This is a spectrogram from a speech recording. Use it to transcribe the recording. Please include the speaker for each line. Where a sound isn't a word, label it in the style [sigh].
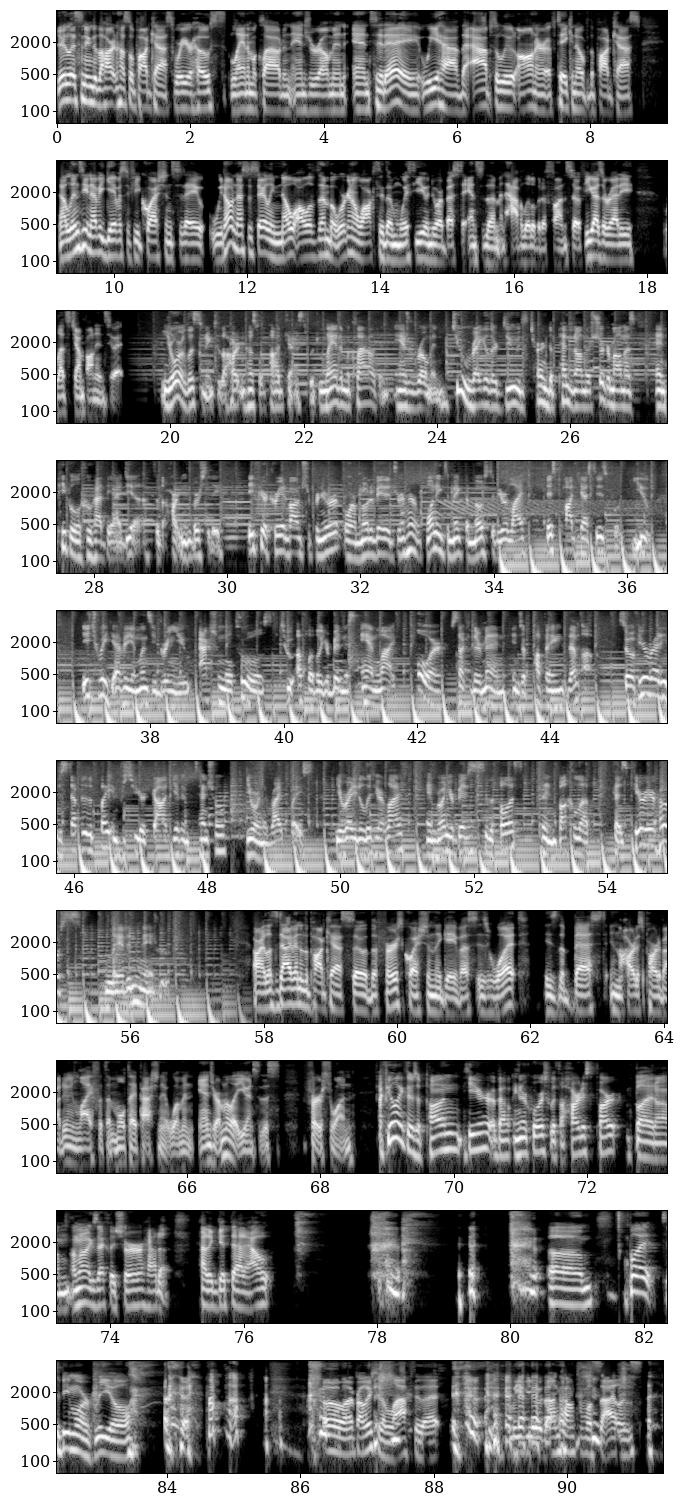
Speaker 1: You're listening to the Heart and Hustle podcast. We're your hosts, Landon McLeod and Andrew Roman. And today we have the absolute honor of taking over the podcast. Now, Lindsey and Evie gave us a few questions today. We don't necessarily know all of them, but we're going to walk through them with you and do our best to answer them and have a little bit of fun. So if you guys are ready, let's jump on into it.
Speaker 2: You're listening to the Heart and Hustle podcast with Landon McLeod and Andrew Roman, two regular dudes turned dependent on their sugar mamas and people who had the idea for the Heart University. If you're a creative entrepreneur or a motivated dreamer wanting to make the most of your life, this podcast is for you. Each week, Evie and Lindsey bring you actionable tools to uplevel your business and life, or suck their men into pumping them up. So if you're ready to step to the plate and pursue your God-given potential, you are in the right place. You're ready to live your life and run your business to the fullest? Then buckle up, because here are your hosts, Landon and Andrew.
Speaker 1: All right, let's dive into the podcast. So the first question they gave us is what is the best and the hardest part about doing life with a multi passionate woman? Andrew, I'm going to let you answer this first one.
Speaker 2: I feel like there's a pun here about intercourse with the hardest part, but um, I'm not exactly sure how to how to get that out. [laughs] um, but to be more real, [laughs] [laughs]
Speaker 1: oh, I probably should have laughed at that. [laughs] Leave you with uncomfortable silence. [laughs]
